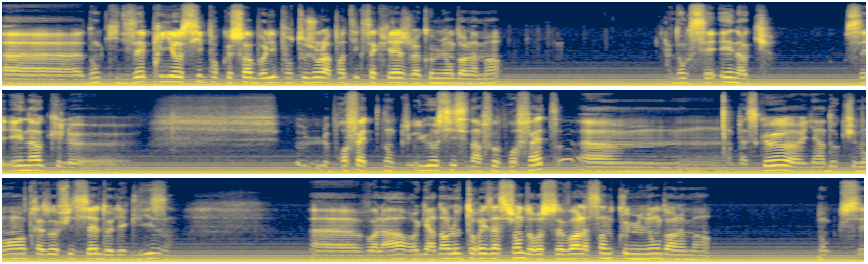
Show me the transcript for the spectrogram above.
euh, donc qui disait prier aussi pour que soit aboli pour toujours la pratique sacrilège de la communion dans la main. Donc c'est Enoch. C'est Enoch le prophète. Donc lui aussi c'est un faux prophète. Euh, parce que euh, il y a un document très officiel de l'église. voilà, regardant l'autorisation de recevoir la Sainte Communion dans la main. Donc c'est...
